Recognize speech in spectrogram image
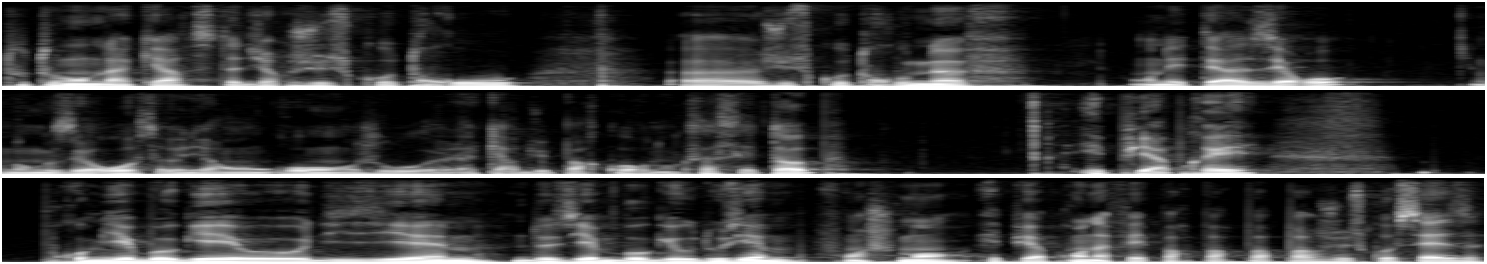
tout au long de la carte, c'est-à-dire jusqu'au trou, euh, jusqu'au trou 9, on était à zéro. Donc 0, ça veut dire en gros on joue la carte du parcours, donc ça c'est top. Et puis après, premier bogey au dixième, deuxième bogey au douzième, franchement. Et puis après on a fait par par par par jusqu'au 16.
